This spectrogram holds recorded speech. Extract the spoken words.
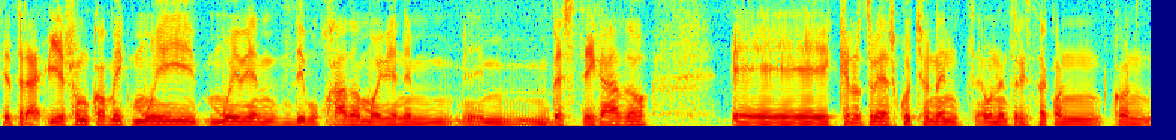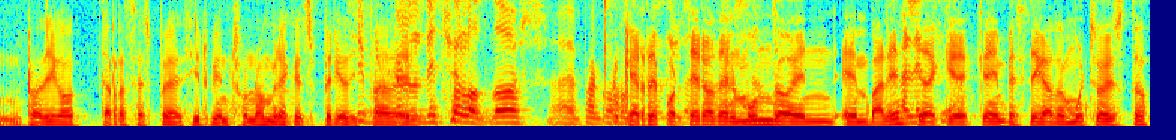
etc. Y es un cómic muy, muy bien dibujado, muy bien investigado. Eh, que el otro día escuché una, una entrevista con, con, Rodrigo Terrazas, puede decir bien su nombre, que es periodista. Sí, lo han hecho los dos. Eh, Paco que es reportero del mundo en, en Valencia, Que, ha investigado mucho esto.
